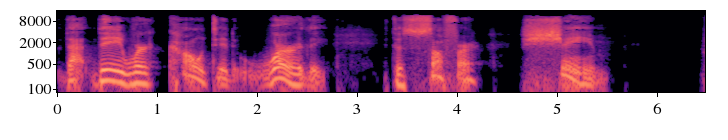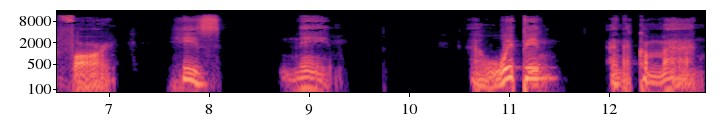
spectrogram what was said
that they were counted worthy to suffer shame for his name. A whipping and a command.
